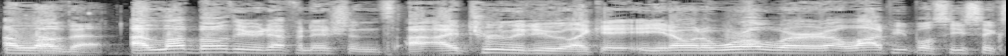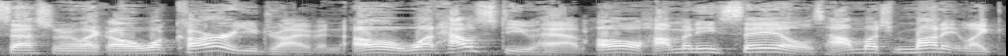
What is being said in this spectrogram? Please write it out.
I love that. I love both of your definitions. I, I truly do. Like, you know, in a world where a lot of people see success and they're like, oh, what car are you driving? Oh, what house do you have? Oh, how many sales? How much money? Like,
